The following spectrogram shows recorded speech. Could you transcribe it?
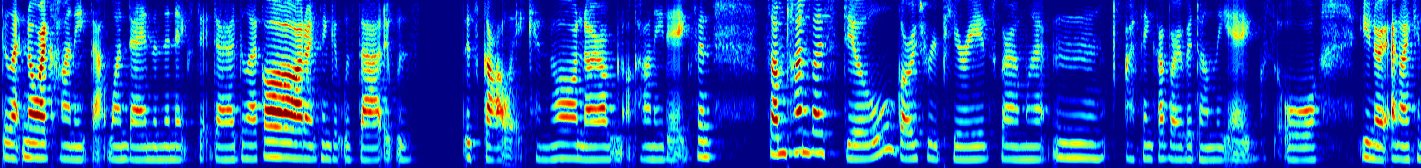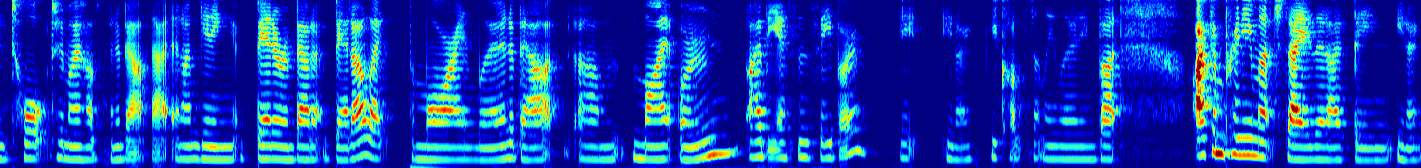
be like no i can't eat that one day and then the next day i'd be like oh i don't think it was that. It was it's garlic and oh no I'm, i can't eat eggs. And sometimes I still go through periods where I'm like, mm, I think I've overdone the eggs, or, you know, and I can talk to my husband about that, and I'm getting better and better, better. Like the more I learn about um, my own IBS and SIBO, it, you know, you're constantly learning, but. I can pretty much say that I've been, you know,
